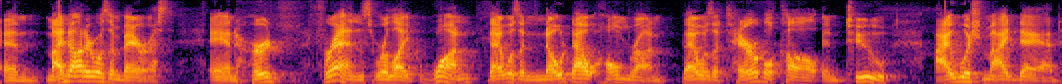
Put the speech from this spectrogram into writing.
and my daughter was embarrassed, and her friends were like, one, that was a no doubt home run. That was a terrible call, and two, I wish my dad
